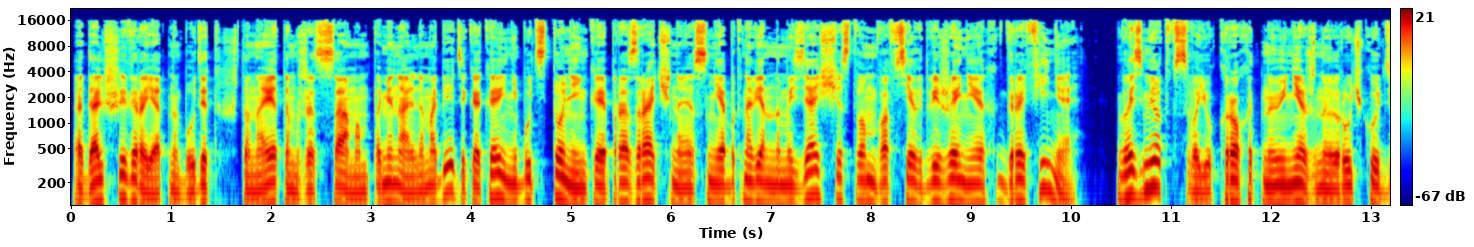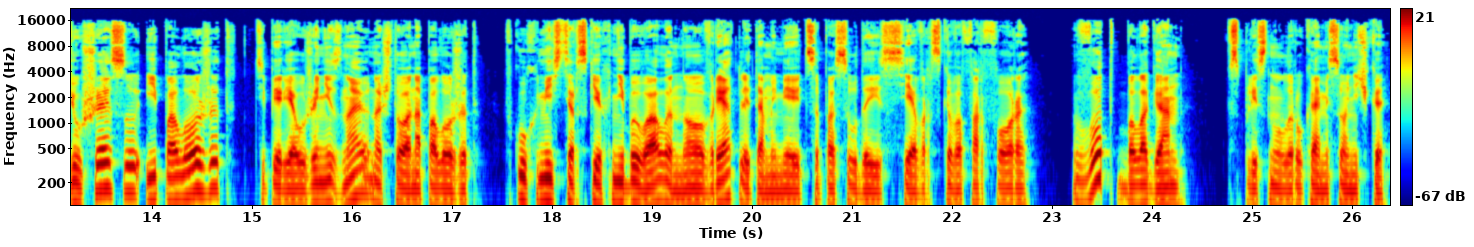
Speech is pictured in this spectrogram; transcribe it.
А дальше, вероятно, будет, что на этом же самом поминальном обеде какая-нибудь тоненькая прозрачная с необыкновенным изяществом во всех движениях графиня возьмет в свою крохотную нежную ручку дюшесу и положит, теперь я уже не знаю, на что она положит. В кухмистерских не бывало, но вряд ли там имеется посуда из северского фарфора. «Вот балаган», — всплеснула руками Сонечка.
